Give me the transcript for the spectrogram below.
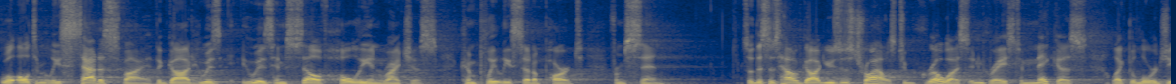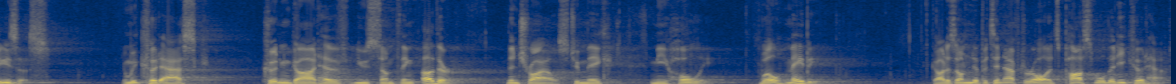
will ultimately satisfy the God who is, who is himself holy and righteous, completely set apart from sin. So, this is how God uses trials to grow us in grace, to make us like the Lord Jesus. And we could ask, couldn't God have used something other than trials to make me holy? Well, maybe. God is omnipotent after all. It's possible that He could have.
